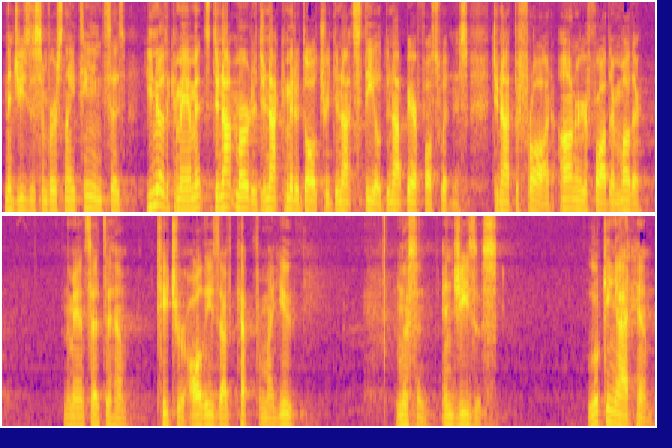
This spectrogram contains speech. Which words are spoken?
And then Jesus in verse 19 says, You know the commandments do not murder, do not commit adultery, do not steal, do not bear false witness, do not defraud, honor your father and mother. And the man said to him, Teacher, all these I've kept from my youth. And listen, and Jesus, looking at him,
